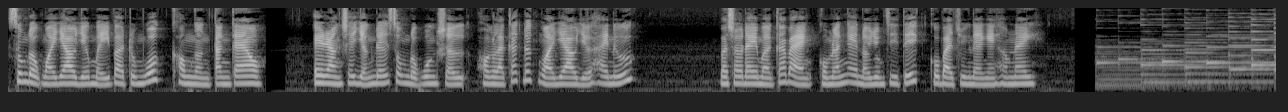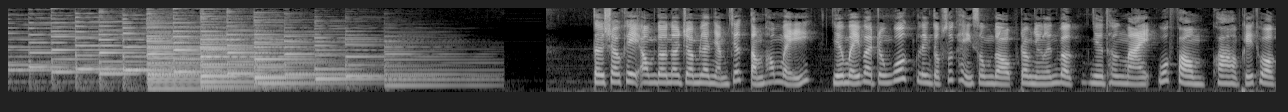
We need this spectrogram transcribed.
xung đột ngoại giao giữa Mỹ và Trung Quốc không ngừng tăng cao. E rằng sẽ dẫn đến xung đột quân sự hoặc là cắt đứt ngoại giao giữa hai nước. Và sau đây mời các bạn cùng lắng nghe nội dung chi tiết của bài chuyên đề ngày hôm nay. Từ sau khi ông Donald Trump lên nhậm chức tổng thống Mỹ, giữa Mỹ và Trung Quốc liên tục xuất hiện xung đột trong những lĩnh vực như thương mại, quốc phòng, khoa học kỹ thuật,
